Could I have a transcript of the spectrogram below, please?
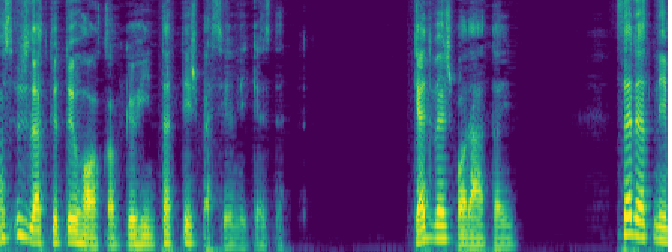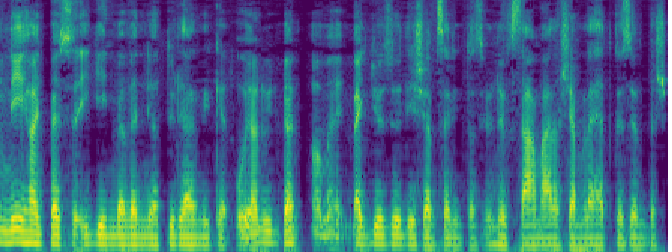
Az üzletkötő halkan köhintett és beszélni kezdett. Kedves barátaim! Szeretném néhány percre igénybe venni a türelmüket olyan ügyben, amely meggyőződésem szerint az önök számára sem lehet közömbös.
